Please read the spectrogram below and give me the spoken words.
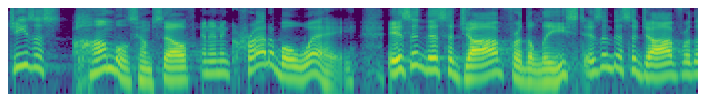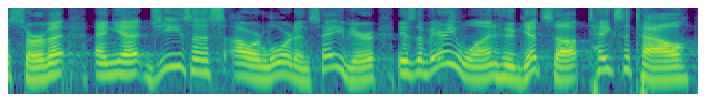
Jesus humbles himself in an incredible way. Isn't this a job for the least? Isn't this a job for the servant? And yet, Jesus, our Lord and Savior, is the very one who gets up, takes a towel,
